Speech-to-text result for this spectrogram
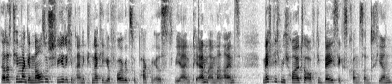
Da das Thema genauso schwierig in eine knackige Folge zu packen ist wie ein PM einmal eins, möchte ich mich heute auf die Basics konzentrieren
